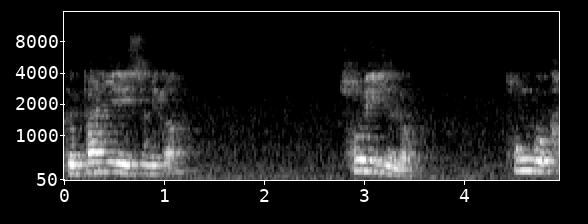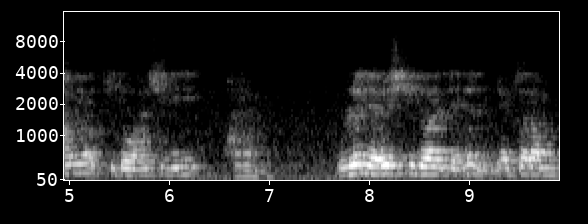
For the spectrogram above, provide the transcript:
급한 일이 있습니까? 소리 질러 통곡하며 기도하시기 바랍니다. 물론 여럿이 기도할 때는 옆 사람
